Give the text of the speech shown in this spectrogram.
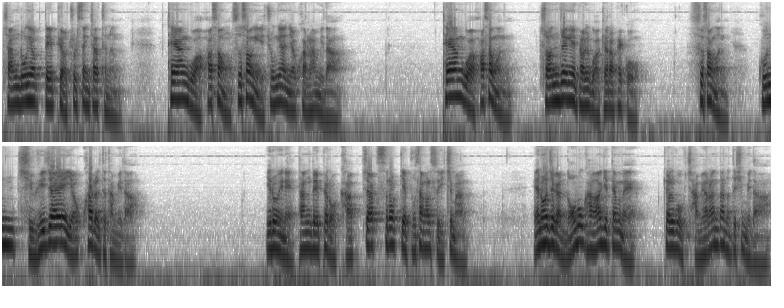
장동혁 대표 출생 차트는 태양과 화성, 수성이 중요한 역할을 합니다. 태양과 화성은 전쟁의 별과 결합했고 수성은 군 지휘자의 역할을 뜻합니다. 이로 인해 당대표로 갑작스럽게 부상할 수 있지만 에너지가 너무 강하기 때문에 결국 자멸한다는 뜻입니다.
